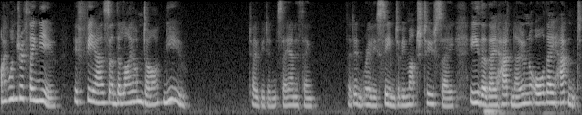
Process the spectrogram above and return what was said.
I wonder if they knew if Fiaz and the Lyondar knew. Toby didn't say anything. There didn't really seem to be much to say. Either they had known or they hadn't.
